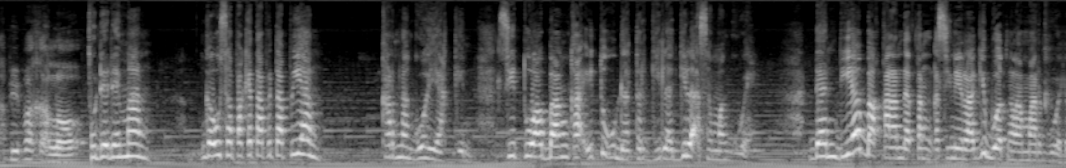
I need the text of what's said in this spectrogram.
Tapi pak kalau Udah deh man, nggak usah pakai tapi-tapian. Karena gue yakin si tua bangka itu udah tergila-gila sama gue. Dan dia bakalan datang ke sini lagi buat ngelamar gue.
